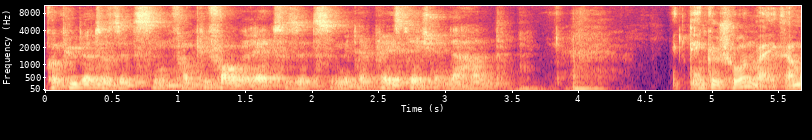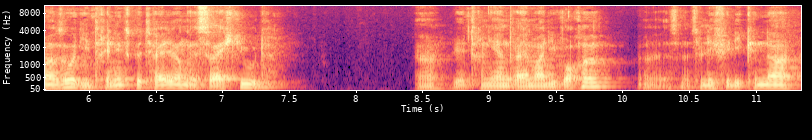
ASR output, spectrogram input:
Computer zu sitzen, vom TV-Gerät zu sitzen, mit der Playstation in der Hand? Ich denke schon, weil ich sag mal so, die Trainingsbeteiligung ist recht gut. Ja, wir trainieren dreimal die Woche. Das ist natürlich für die Kinder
